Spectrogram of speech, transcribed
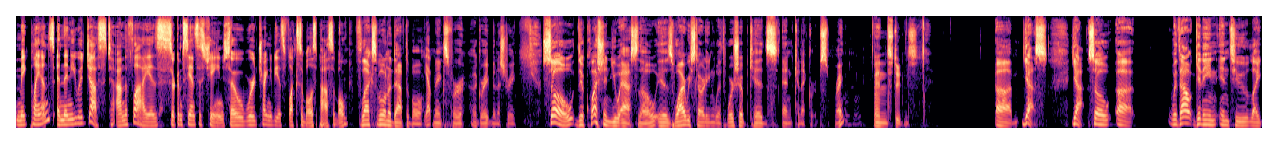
make plans and then you adjust on the fly as circumstances change. So we're trying to be as flexible as possible. flexible and adaptable Yep. makes for a great ministry. So the question you asked though is why are we starting with worship, kids, and connect groups, right? And students. Um, yes. Yeah. So, uh, without getting into like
